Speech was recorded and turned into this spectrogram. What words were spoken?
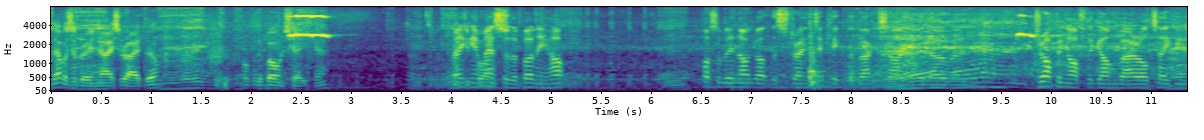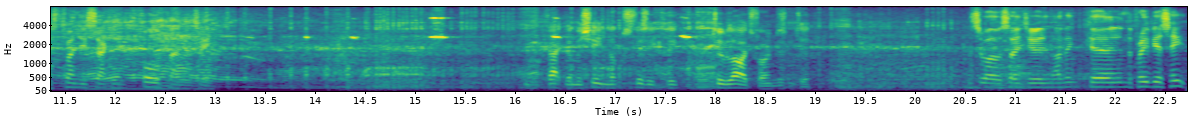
That was a very nice ride, though, over the bone shaker. Making a mess of the bunny hop. Possibly not got the strength to kick the backside head over. And dropping off the gun barrel, taking his 20 second full penalty. In fact, the machine looks physically too large for him, doesn't it? That's what I was saying to you, I think, uh, in the previous heat.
